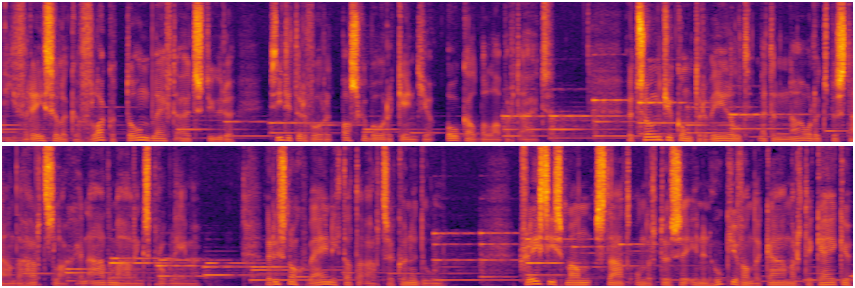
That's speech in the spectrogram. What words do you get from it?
die vreselijke vlakke toon blijft uitsturen, ziet het er voor het pasgeboren kindje ook al belabberd uit. Het zoontje komt ter wereld met een nauwelijks bestaande hartslag en ademhalingsproblemen. Er is nog weinig dat de artsen kunnen doen. Tracy's man staat ondertussen in een hoekje van de kamer te kijken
